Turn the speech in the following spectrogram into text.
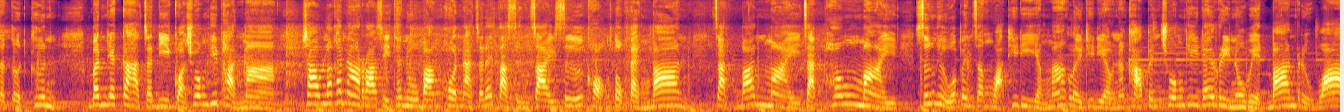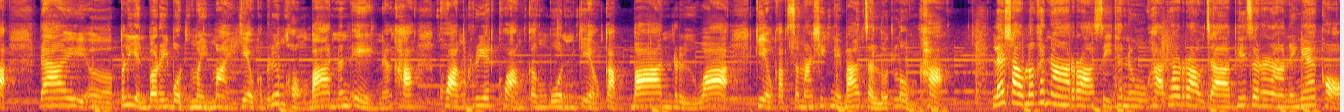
จะเกิดขึ้น บรรยากาศจะดีกว่าช่วงที่ผ่านมา ชาวลัคนาราศีธนูบางคนอาจจะได้ตัดสินใจซื้อของตกแต่งบ้าน จัดบ้านใหม่ จัดห้องใหม่ ซึ่งถือว่าเป็นจังหวะที่ดีอย่างมากเลยทีเดียวนะคะ เป็นช่วงที่ได้รีโนเวทบ้านหรือว่าได้เปลี่ยนบริบทใหม่ๆ เกี่ยวกับเรื่องของบ้านนั่นเองนะคะ ความเครียดความกังวลเกี่ยวกับบ้าน หรือว่าเกี่ยวกับสมาชิกในบ้านจะลดลงค่ะและชาวลัคนาราศีธนูค่ะถ้าเราจะพิจารณาในแง่ของ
